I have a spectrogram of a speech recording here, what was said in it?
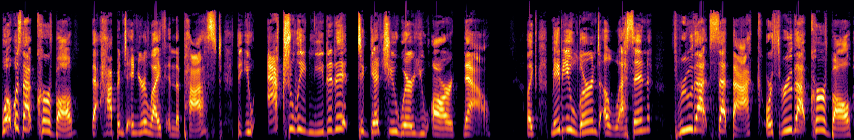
what was that curveball that happened in your life in the past that you actually needed it to get you where you are now? Like maybe you learned a lesson through that setback or through that curveball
